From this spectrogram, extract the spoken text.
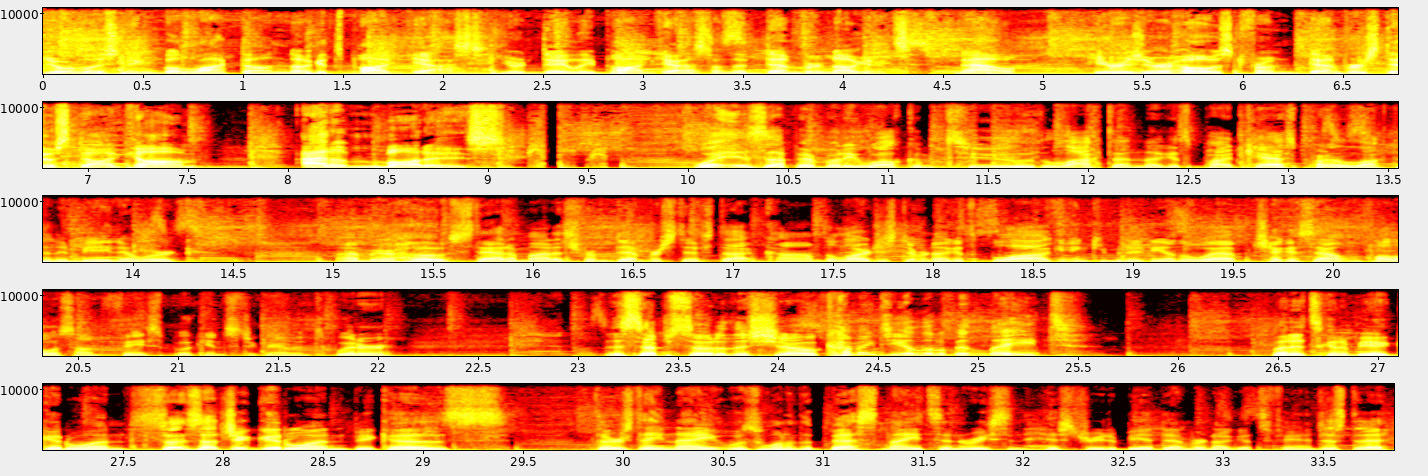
You're listening to the Locked On Nuggets podcast, your daily podcast on the Denver Nuggets. Now, here is your host from DenverStiffs.com, Adam Mares. What is up, everybody? Welcome to the Locked On Nuggets podcast, part of the Locked On NBA Network. I'm your host, Adam Mares from DenverStiffs.com, the largest Denver Nuggets blog and community on the web. Check us out and follow us on Facebook, Instagram, and Twitter. This episode of the show coming to you a little bit late, but it's going to be a good one. So, such a good one because Thursday night was one of the best nights in recent history to be a Denver Nuggets fan. Just a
